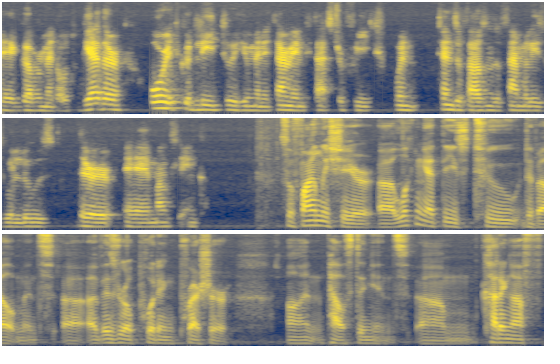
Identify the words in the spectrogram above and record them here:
uh, government altogether, or it could lead to a humanitarian catastrophe when tens of thousands of families will lose their uh, monthly income. So finally, Shir, looking at these two developments of Israel putting pressure on Palestinians, um, cutting off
